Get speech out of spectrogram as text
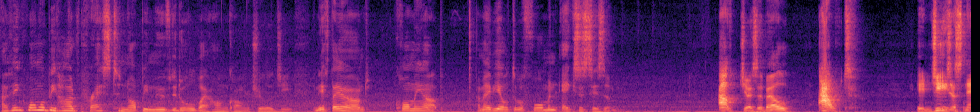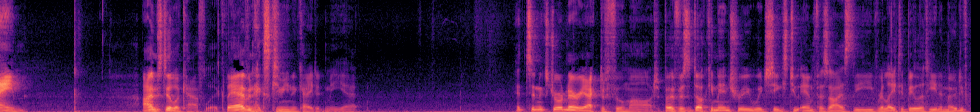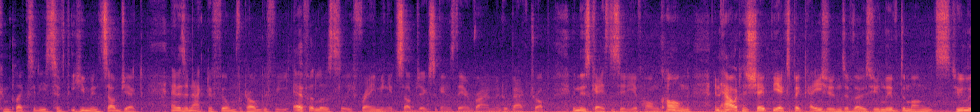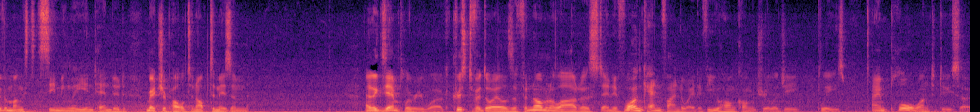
I think one would be hard pressed to not be moved at all by Hong Kong Trilogy, and if they aren't, call me up. I may be able to perform an exorcism. Out, Jezebel! Out! In Jesus' name! I'm still a Catholic. They haven't excommunicated me yet. It's an extraordinary act of film art, both as a documentary which seeks to emphasize the relatability and emotive complexities of the human subject, and as an act of film photography, effortlessly framing its subjects against their environmental backdrop, in this case the city of Hong Kong, and how it has shaped the expectations of those who lived amongst who live amongst its seemingly intended metropolitan optimism. An exemplary work. Christopher Doyle is a phenomenal artist, and if one can find a way to view Hong Kong trilogy, please I implore one to do so.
